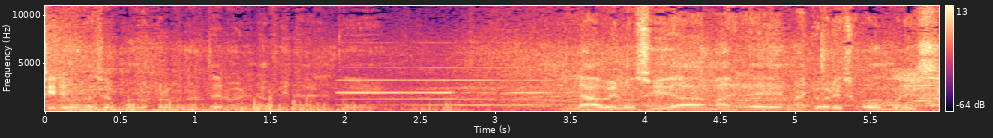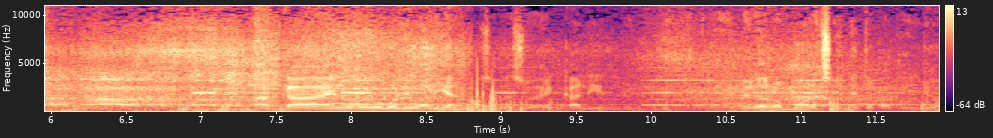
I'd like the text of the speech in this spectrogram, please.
Decir Fundación Pablo Permanentero en la final de la velocidad eh, mayores hombres acá en los Juegos Bolivarianos en la ciudad de Cali en el velódromo Alcine Patiño.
